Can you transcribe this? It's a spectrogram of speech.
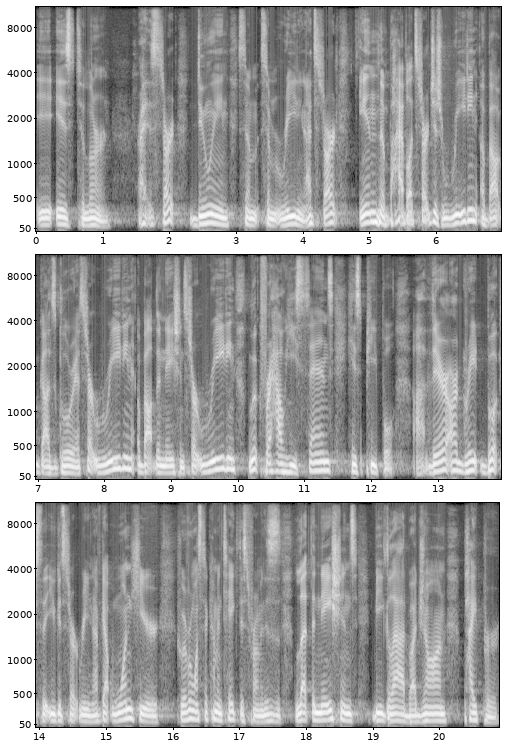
is to learn right? Start doing some, some reading. I'd start in the Bible. I'd start just reading about God's glory. I'd start reading about the nation. Start reading, look for how he sends his people. Uh, there are great books that you could start reading. I've got one here. Whoever wants to come and take this from me, this is Let the Nations Be Glad by John Piper.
